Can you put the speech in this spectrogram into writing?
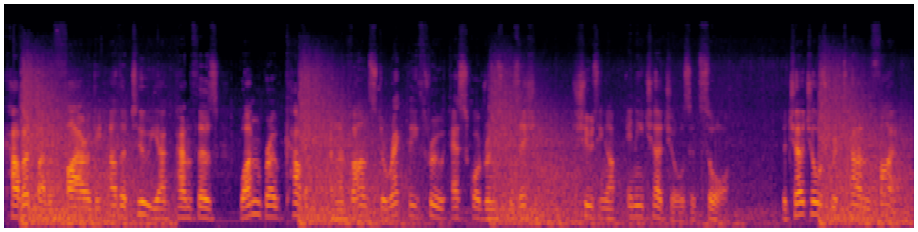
Covered by the fire of the other two Jagdpanthers, one broke cover and advanced directly through S Squadron's position, shooting up any Churchills it saw. The Churchills returned fire,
